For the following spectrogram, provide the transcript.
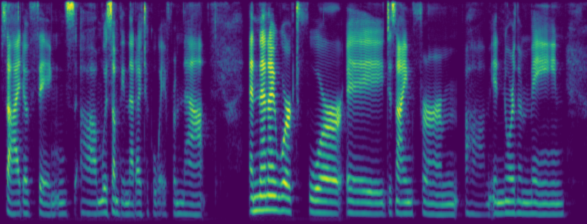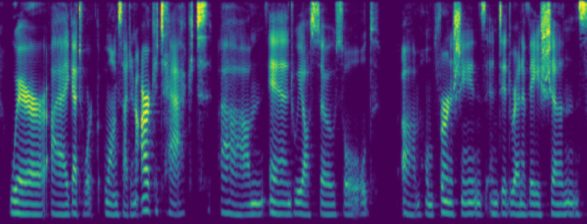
side of things um, was something that I took away from that. And then I worked for a design firm um, in northern Maine where I got to work alongside an architect. Um, and we also sold um, home furnishings and did renovations.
